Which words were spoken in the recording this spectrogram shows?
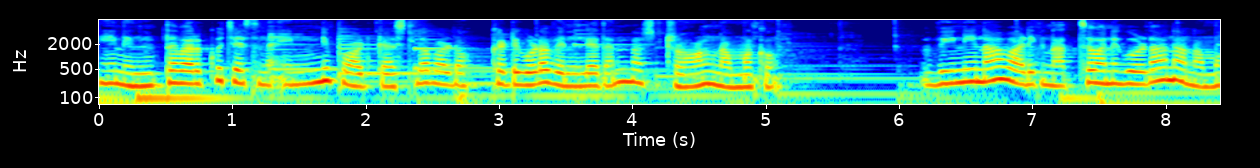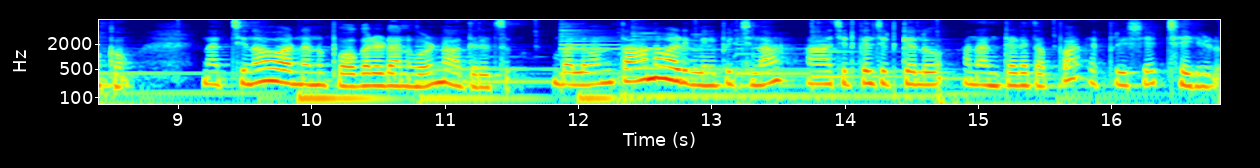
నేను ఇంతవరకు చేసిన ఎన్ని పాడ్కాస్ట్లో వాడు ఒక్కటి కూడా వినలేదని నా స్ట్రాంగ్ నమ్మకం. వినినా వాడికి నచ్చవని కూడా నా నమ్మకం. నచ్చినా వాడు నన్ను పొగడని కూడా నాకు తెలుసు. బలవంతాన వాడికి వినిపించిన ఆ చిటికెలు చిటికెలు అని అంటాడే తప్ప అప్రిషియేట్ చేయడు.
